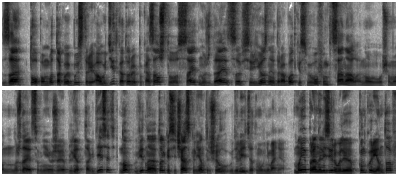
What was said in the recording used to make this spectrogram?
за топом. Вот такой быстрый аудит, который показал, что сайт нуждается в серьезной доработке своего функционала. Ну, в общем, он нуждается в ней уже лет так 10, но, видно, только сейчас клиент решил уделить этому внимание. Мы проанализировали конкурентов,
